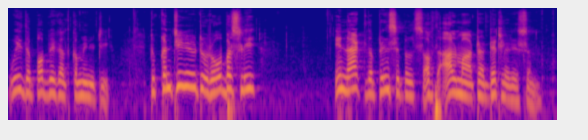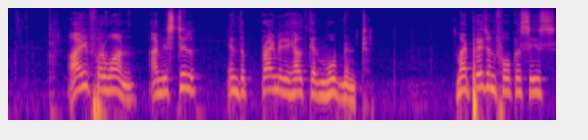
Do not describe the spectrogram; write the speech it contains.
we, the public health community, to continue to robustly enact the principles of the Alma Ata Declaration. I, for one, am still in the primary healthcare movement. My present focus is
